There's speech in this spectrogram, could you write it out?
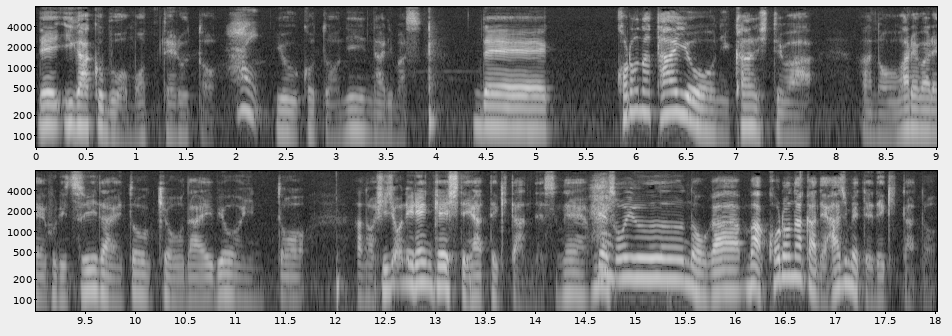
で医学部を持ってるとはい。いうことになります。でコロナ対応に関してはあの我々府立医大と京大病院とあの非常に連携してやってきたんですね。はいでそういうのが、まあ、コロナ禍で初めてできたと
